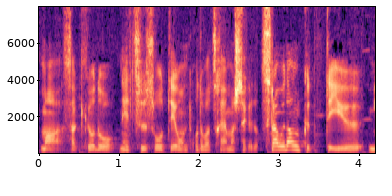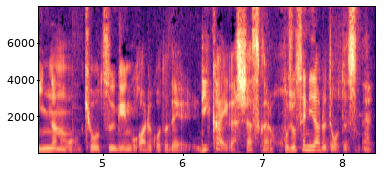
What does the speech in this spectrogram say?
まあ先ほどね、通想低音って言葉使いましたけど、スラムダンクっていうみんなの共通言語があることで、理解がしやすくなる補助線になるってことですね。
